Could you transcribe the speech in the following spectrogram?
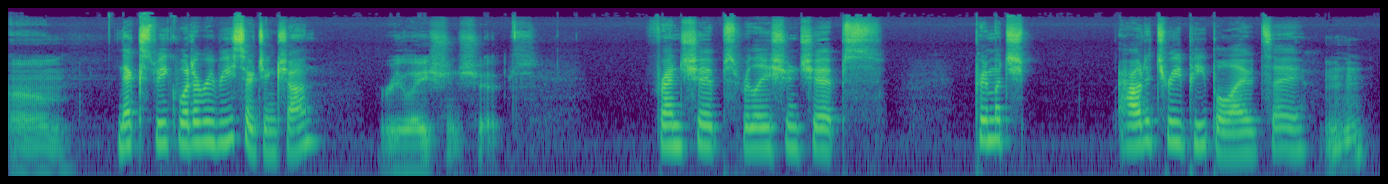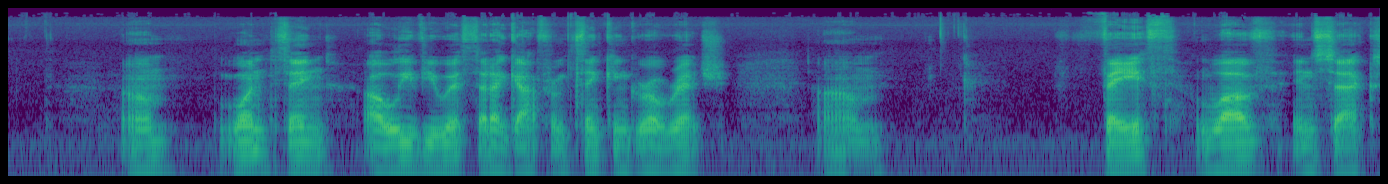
Um, Next week, what are we researching, Shaun? relationships. Friendships, relationships, pretty much how to treat people, I would say. Mm-hmm. Um, one thing I'll leave you with that I got from Think and Grow Rich. Um, faith, love, and sex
